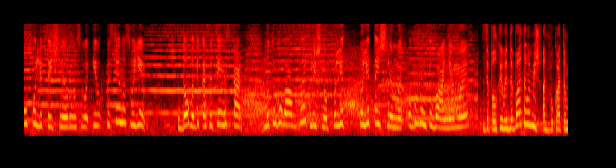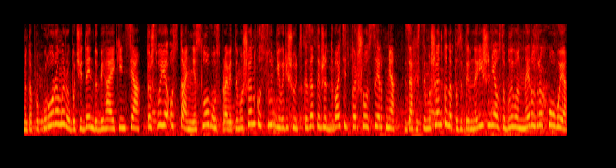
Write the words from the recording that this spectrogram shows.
у політичне русло і постійно свої доводи касаційних скарг мотивував виключно полі- політичними обґрунтуваннями. За палкими дебатами між адвокатами та прокурорами робочий день добігає кінця. Тож своє останнє слово у справі Тимошенко судді вирішують сказати вже 21 серпня. Захист Тимошенко на позитивне рішення особливо не розраховує.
